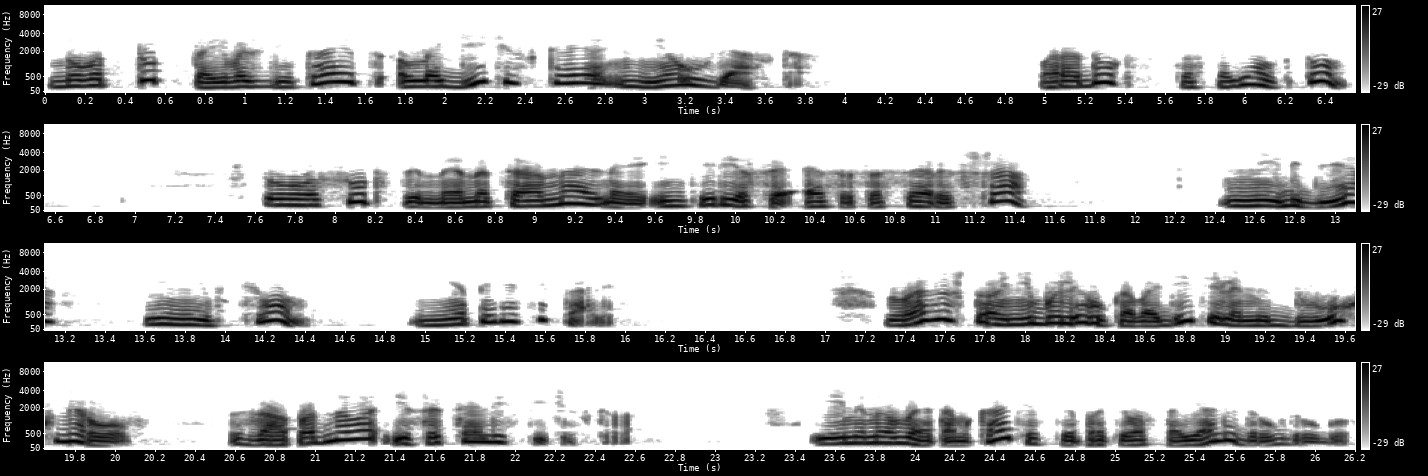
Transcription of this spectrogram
Но вот тут-то и возникает логическая неувязка. Парадокс состоял в том, что собственные национальные интересы СССР и США нигде и ни в чем не пересекались. Но разве что они были руководителями двух миров – западного и социалистического. И именно в этом качестве противостояли друг другу.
